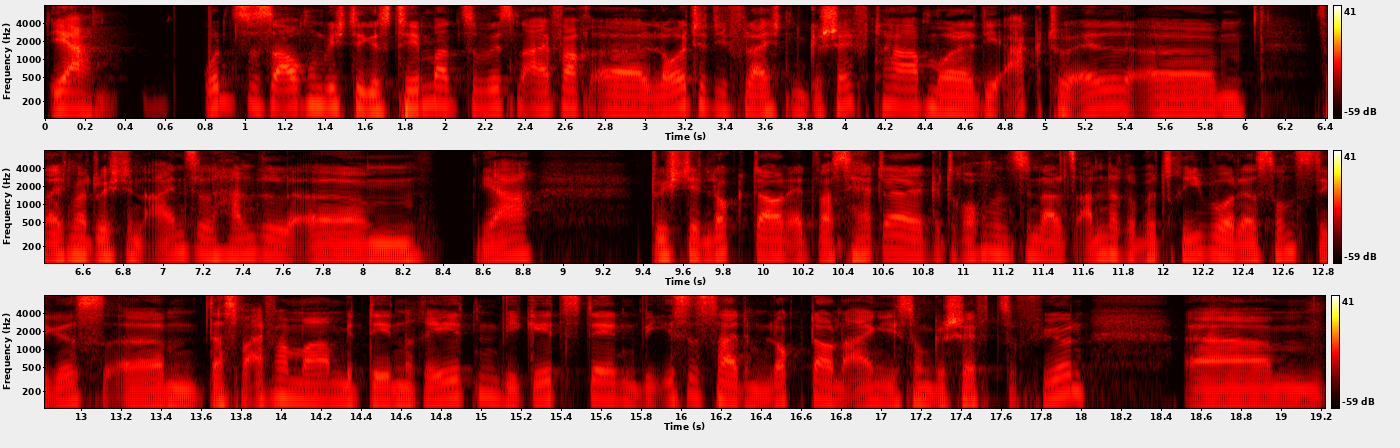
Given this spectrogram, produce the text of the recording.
ja, uns ist auch ein wichtiges Thema zu wissen, einfach äh, Leute, die vielleicht ein Geschäft haben oder die aktuell, ähm, sag ich mal, durch den Einzelhandel, ähm, ja, durch den Lockdown etwas härter getroffen sind als andere Betriebe oder sonstiges, ähm, dass wir einfach mal mit denen reden, wie geht's denen, wie ist es seit dem Lockdown eigentlich so ein Geschäft zu führen, ähm,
